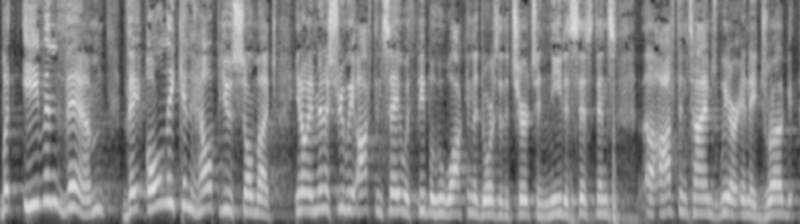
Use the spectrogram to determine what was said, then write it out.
But even them, they only can help you so much. You know, in ministry, we often say with people who walk in the doors of the church and need assistance, uh, oftentimes we are in a drug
